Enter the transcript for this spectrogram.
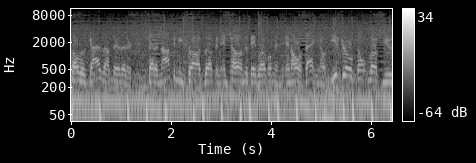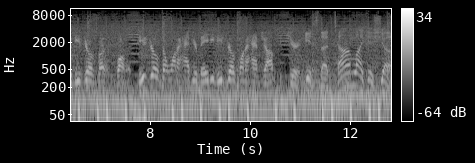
All those guys out there that are that are knocking these broads up and, and telling them that they love them and, and all of that. You know, these girls don't love you. These girls love wallet. These girls don't want to have your baby. These girls want to have job security. It's the Tom Leykis Show.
